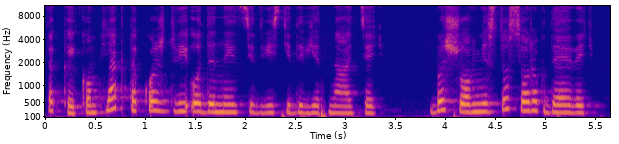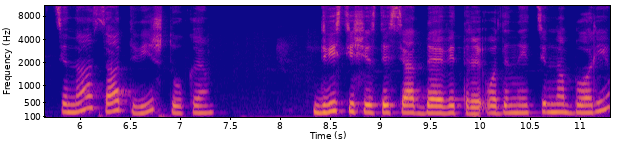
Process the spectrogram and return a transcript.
Такий комплект також 2 одиниці 219. Безшовні 149. Ціна за 2 штуки. 269 3 одиниці в наборі.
